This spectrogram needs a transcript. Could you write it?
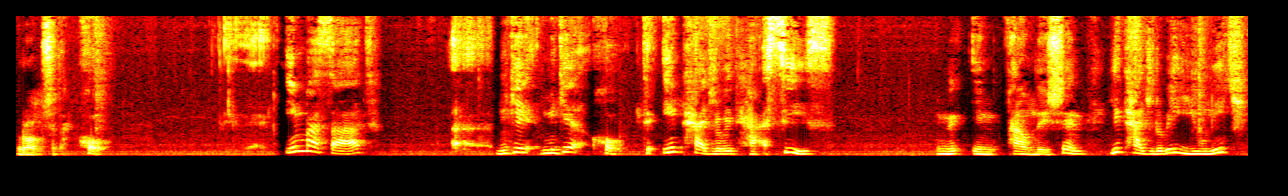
روم شدن. خب این وسط میگه میگه خب این تجربه تأسیس این foundation یه تجربه unique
